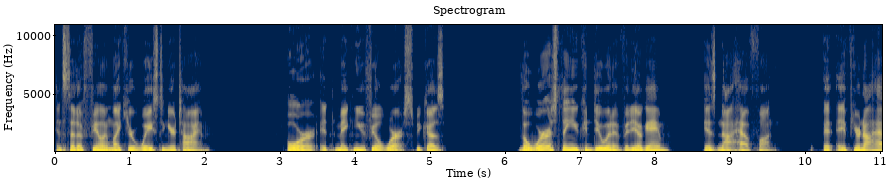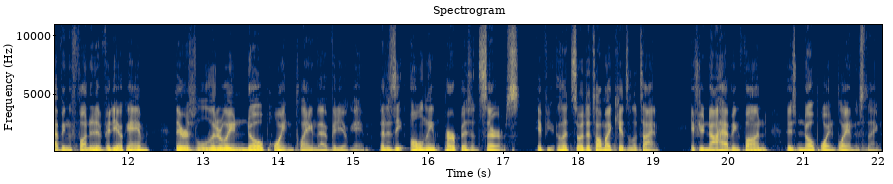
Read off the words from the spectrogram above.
instead of feeling like you're wasting your time or it's making you feel worse because the worst thing you can do in a video game is not have fun. If you're not having fun in a video game, there's literally no point in playing that video game. That is the only purpose it serves. If you let's so I tell my kids all the time. If you're not having fun, there's no point in playing this thing.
